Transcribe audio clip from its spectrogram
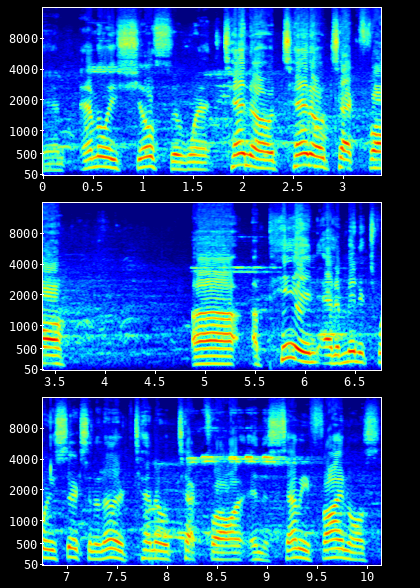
And Emily Shilson went 10-0, 10-0 tech fall. Uh, a pin at a minute 26 and another 10-0 tech fall in the semifinals.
